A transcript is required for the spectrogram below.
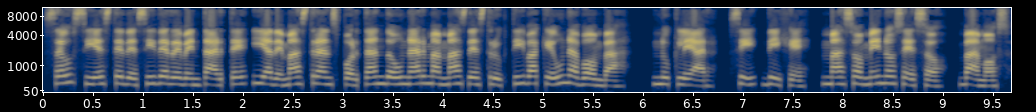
So si este decide reventarte, y además transportando un arma más destructiva que una bomba nuclear. Sí, dije. Más o menos eso. Vamos.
